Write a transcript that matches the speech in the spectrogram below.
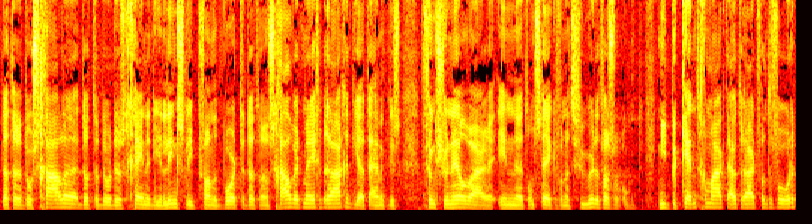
dat er door schalen, dat er door degene die links liep van het bord... dat er een schaal werd meegedragen... die uiteindelijk dus functioneel waren in het ontsteken van het vuur. Dat was ook niet bekendgemaakt uiteraard van tevoren.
